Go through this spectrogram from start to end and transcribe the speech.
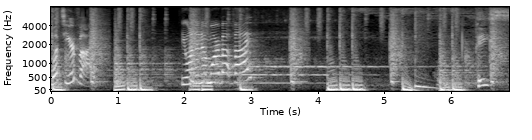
What's your Vibe? You want to know more about Vibe? Peace.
